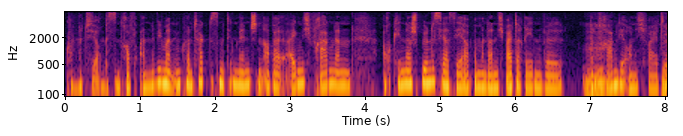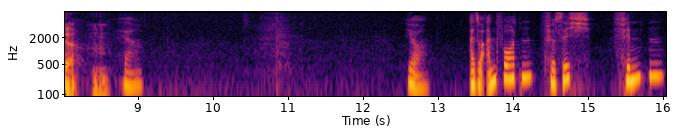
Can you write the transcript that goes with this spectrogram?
kommt natürlich auch ein bisschen drauf an, ne, wie man in Kontakt ist mit den Menschen, aber eigentlich fragen dann, auch Kinder spüren das ja sehr, wenn man da nicht weiterreden will, dann fragen die auch nicht weiter. Ja. Mhm. Ja. Ja. Also Antworten für sich finden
